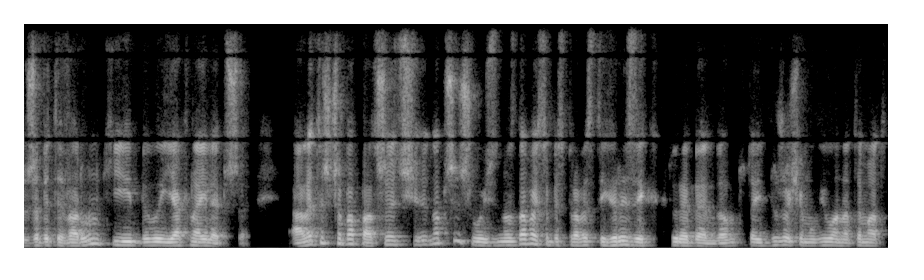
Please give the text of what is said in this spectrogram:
żeby te warunki były jak najlepsze. Ale też trzeba patrzeć na przyszłość, no zdawać sobie sprawę z tych ryzyk, które będą. Tutaj dużo się mówiło na temat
